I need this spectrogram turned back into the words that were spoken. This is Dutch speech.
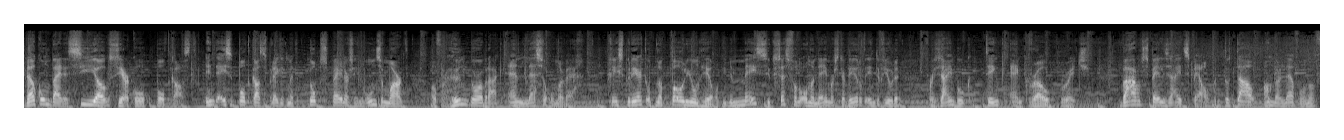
Welkom bij de CEO Circle podcast. In deze podcast spreek ik met de topspelers in onze markt over hun doorbraak en lessen onderweg. Geïnspireerd op Napoleon Hill, die de meest succesvolle ondernemers ter wereld interviewde voor zijn boek Think and Grow Rich. Waarom spelen zij het spel op een totaal ander level dan 95%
